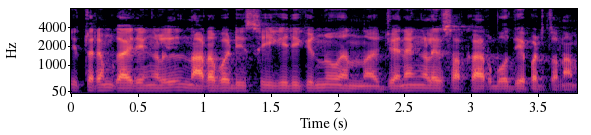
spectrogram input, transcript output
ഇത്തരം കാര്യങ്ങളിൽ നടപടി സ്വീകരിക്കുന്നു എന്ന് ജനങ്ങളെ സർക്കാർ ബോധ്യപ്പെടുത്തണം.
